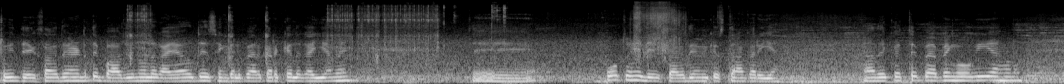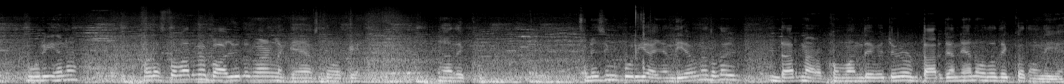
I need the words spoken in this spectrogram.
ਤੁਸੀਂ ਦੇਖ ਸਕਦੇ ਹੋ ਐਂਡ ਤੇ ਬਾਜੂ ਨੂੰ ਲਗਾਇਆ, ਉਹਦੇ ਸਿੰਗਲ ਪੈਰ ਕਰਕੇ ਲਗਾਈ ਆ ਮੈਂ। ਤੇ ਉਹ ਤੁਸੀਂ ਦੇਖ ਸਕਦੇ ਹੋ ਵੀ ਕਿਸ ਤਰ੍ਹਾਂ ਕਰੀ ਆ। ਆ ਦੇਖੋ, ਇੱਥੇ ਪੈਪਿੰਗ ਹੋ ਗਈ ਆ ਹੁਣ, ਪੂਰੀ ਹੈ ਨਾ ਹੁਣ ਉਸ ਤੋਂ ਬਾਅਦ ਮੈਂ ਬਾਜੂ ਲਗਾਉਣ ਲੱਗਿਆ ਇਸ ਤੋਂ ਅੱਗੇ। ਆ ਦੇਖੋ ਫਿਨਿਸ਼ਿੰਗ ਪੂਰੀ ਆ ਜਾਂਦੀ ਆ, ਉਹਨਾਂ ਥੋੜਾ ਡਰ ਨਾ ਰੱਖੋ ਮਨ ਦੇ ਵਿੱਚ, ਜਦੋਂ ਡਰ ਜਾਂਦੇ ਆ ਨਾ, ਉਦੋਂ ਦਿੱਕਤ ਆਉਂਦੀ ਹੈ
